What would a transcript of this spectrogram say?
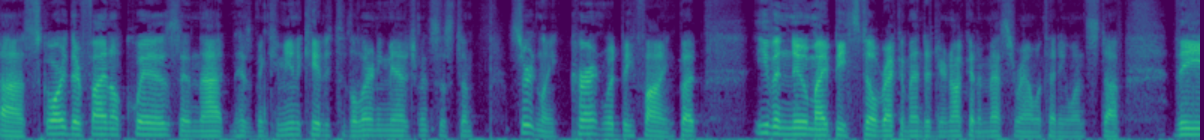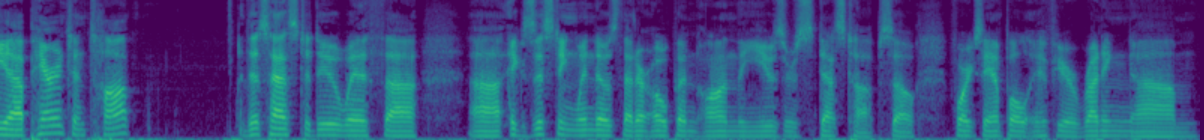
uh, scored their final quiz and that has been communicated to the learning management system, certainly current would be fine. But even new might be still recommended. You're not going to mess around with anyone's stuff. The uh, parent and top, this has to do with uh, uh, existing windows that are open on the user's desktop. So, for example, if you're running um,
